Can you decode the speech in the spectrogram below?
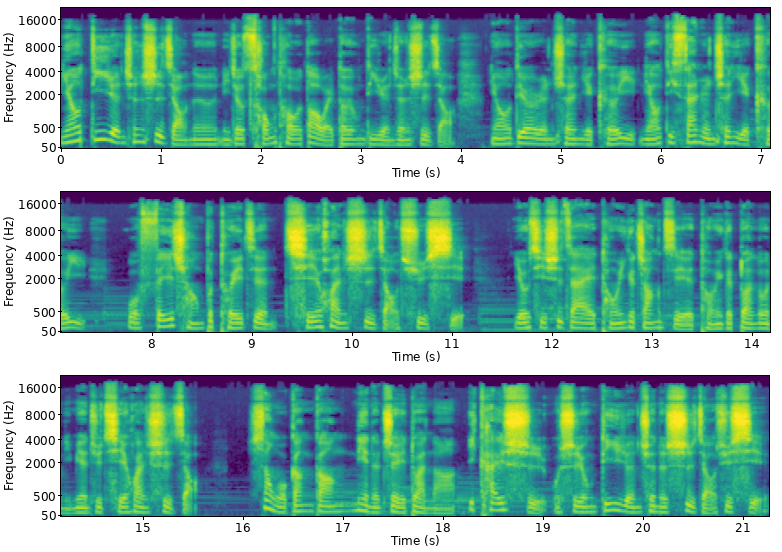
你要第一人称视角呢，你就从头到尾都用第一人称视角；你要第二人称也可以，你要第三人称也可以。我非常不推荐切换视角去写，尤其是在同一个章节、同一个段落里面去切换视角。像我刚刚念的这一段呢，一开始我是用第一人称的视角去写，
